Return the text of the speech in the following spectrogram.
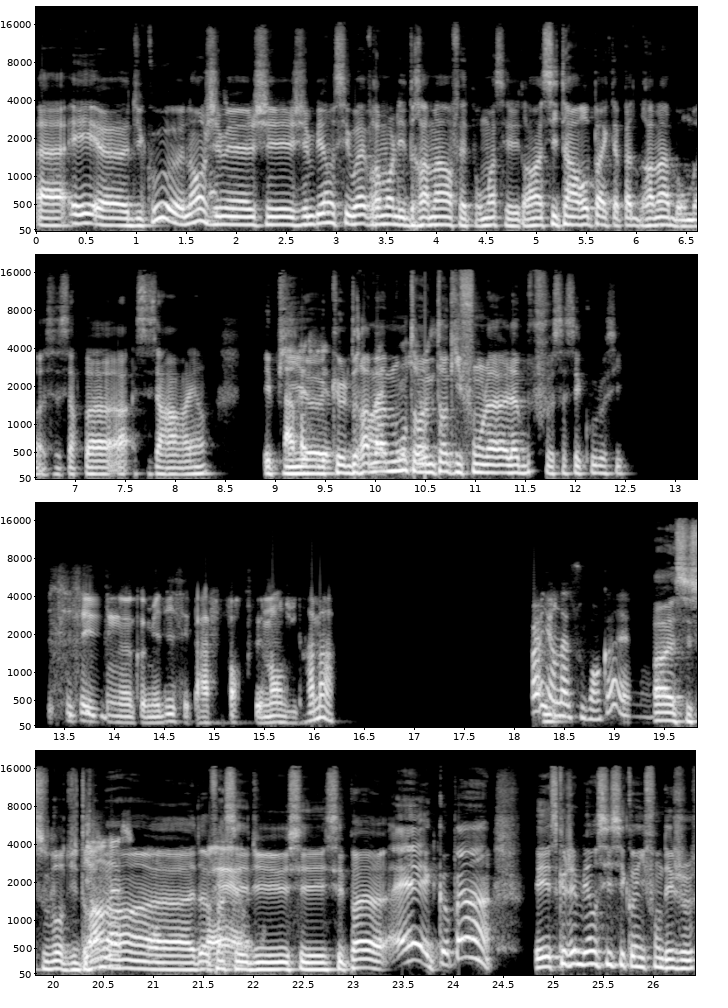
Euh, et euh, du coup, euh, non, j'aime j'ai- j'aime bien aussi, ouais, vraiment les dramas en fait. Pour moi, c'est les dramas. Si t'as un repas et que t'as pas de drama, bon bah ça sert pas, à, ça sert à rien. Et puis euh, que le drama monte en même temps qu'ils font la, la bouffe, ça c'est cool aussi. Si c'est une comédie, c'est pas forcément du drama. Ah, il y en a souvent quand même. Ah, c'est souvent du drama. hein, euh, Enfin, Ouais, c'est du, c'est c'est pas, hé copain. Et ce que j'aime bien aussi, c'est quand ils font des jeux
